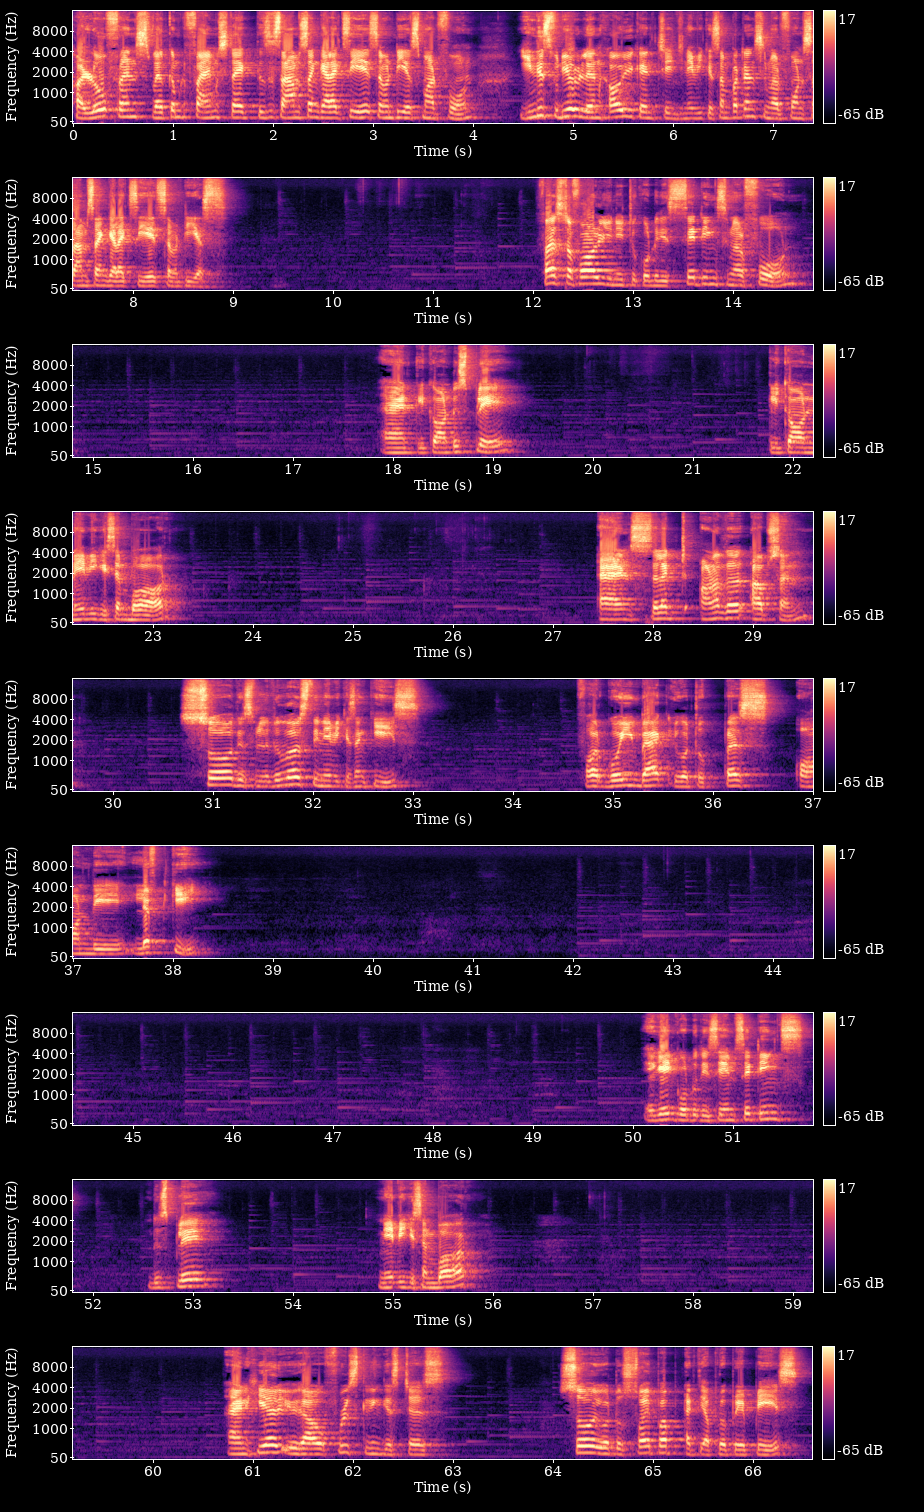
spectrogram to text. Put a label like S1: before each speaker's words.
S1: Hello friends, welcome to 5-Minutes Tech. This is Samsung Galaxy A70s smartphone. In this video, we'll learn how you can change navigation buttons in your phone Samsung Galaxy A70s. First of all, you need to go to the settings in your phone and click on display. Click on navigation bar and select another option so this will reverse the navigation keys. For going back, you have to press on the left key. Again go to the same settings, display, navigation bar and here you have full screen gestures. So you have to swipe up at the appropriate place.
